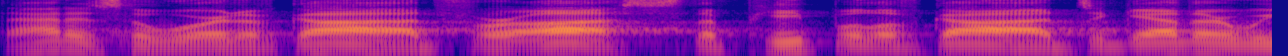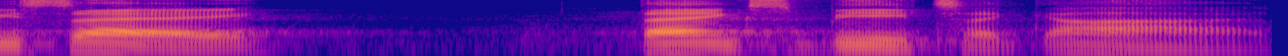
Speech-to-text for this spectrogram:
That is the word of God for us, the people of God. Together we say, Thanks be to God.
